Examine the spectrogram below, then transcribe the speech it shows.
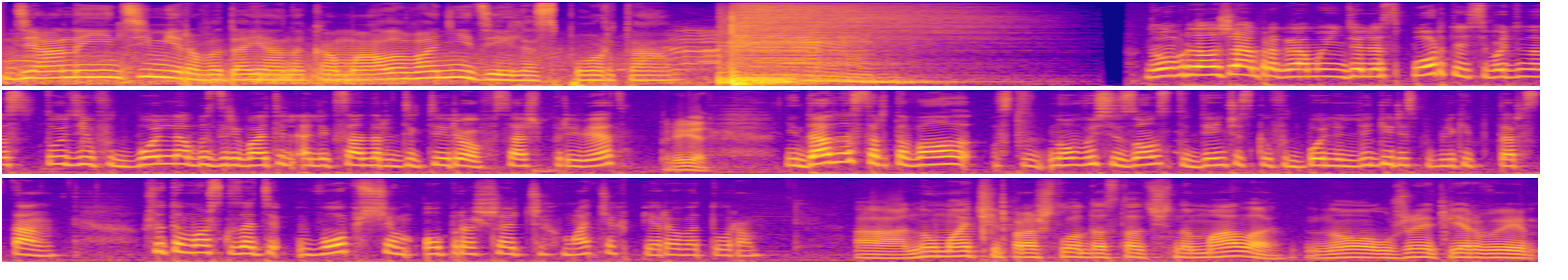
Диана Янтимирова, Даяна Камалова. Неделя спорта. Ну, мы продолжаем программу «Неделя спорта». И сегодня у нас в студии футбольный обозреватель Александр Дегтярев. Саш, привет. Привет. Недавно стартовал новый сезон студенческой футбольной лиги Республики Татарстан. Что ты можешь сказать в общем о прошедших матчах первого тура? А, ну, матчей прошло достаточно мало, но уже первые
